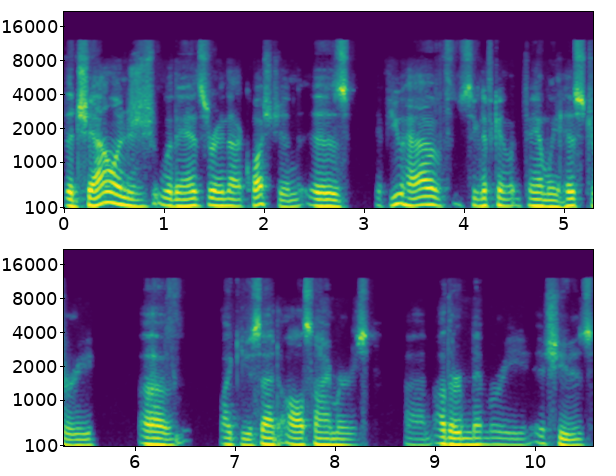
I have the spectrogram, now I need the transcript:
the challenge with answering that question is if you have significant family history of, like you said, Alzheimer's, um, other memory issues,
